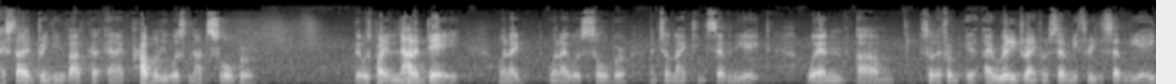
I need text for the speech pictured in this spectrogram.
I started drinking vodka, and I probably was not sober. There was probably not a day when I when I was sober until 1978, when um, so that from I really drank from 73 to 78,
